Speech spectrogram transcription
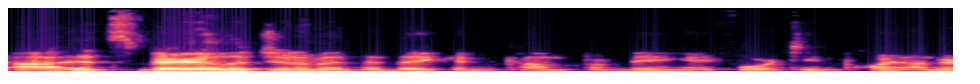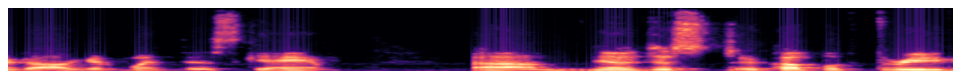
uh, it's very legitimate that they can come from being a 14 point underdog and win this game. Um, you know, just a couple, three,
